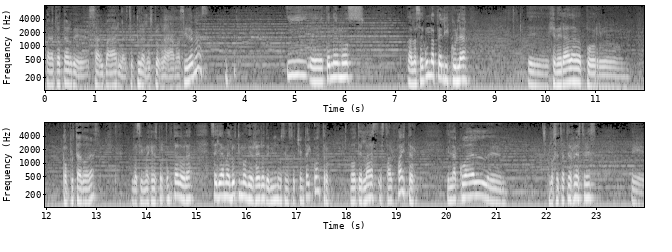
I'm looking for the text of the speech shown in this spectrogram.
para tratar de salvar la estructura los programas y demás. y eh, tenemos a la segunda película eh, generada por computadoras, las imágenes por computadora, se llama El último guerrero de 1984 o The Last Starfighter, en la cual eh, los extraterrestres eh,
